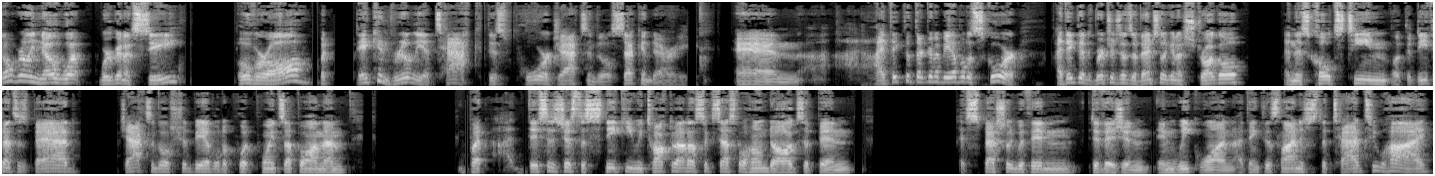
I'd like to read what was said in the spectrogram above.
don't really know what we're going to see overall, but they can really attack this poor Jacksonville secondary. And I think that they're going to be able to score. I think that Richardson's eventually going to struggle. And this Colts team, look, the defense is bad. Jacksonville should be able to put points up on them. but uh, this is just a sneaky. We talked about how successful home dogs have been, especially within division in week one. I think this line is just a tad too high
